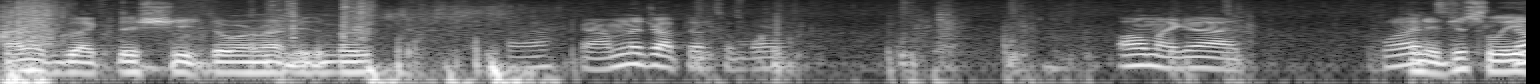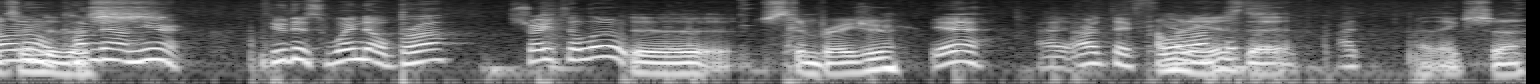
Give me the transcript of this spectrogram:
I think, like, this sheet door might be the move. uh, yeah, I'm gonna drop down some more. Oh my god. What? And it just leads no, no, into come down here. Do this window, bruh. Straight to loot. The just embrasure? Yeah. I, aren't they How many rockets? is that? I I think so.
